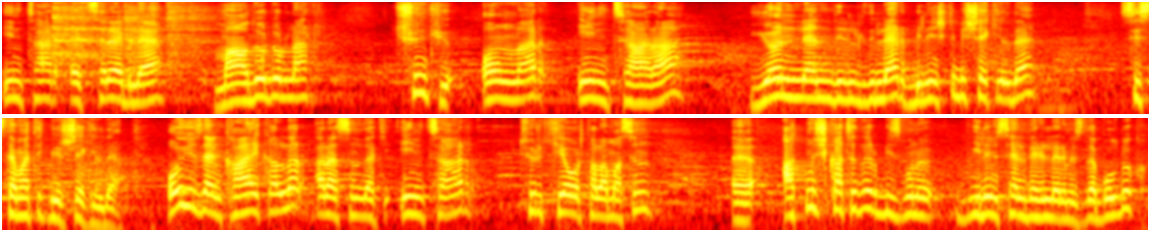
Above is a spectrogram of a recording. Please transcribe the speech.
İntihar etseler bile mağdurdurlar. Çünkü onlar intihara yönlendirildiler bilinçli bir şekilde, sistematik bir şekilde. O yüzden KHK'lılar arasındaki intihar Türkiye ortalamasının e, 60 katıdır. Biz bunu bilimsel verilerimizde bulduk.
